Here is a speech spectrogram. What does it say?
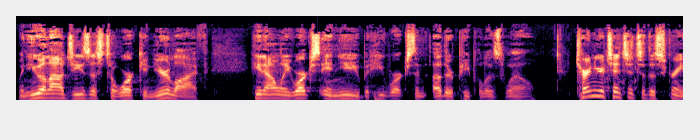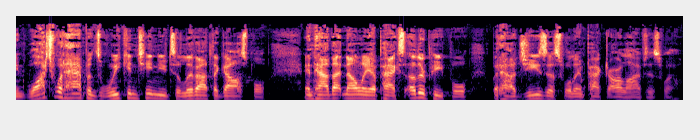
when you allow jesus to work in your life he not only works in you but he works in other people as well. Turn your attention to the screen. Watch what happens when we continue to live out the gospel and how that not only impacts other people but how jesus will impact our lives as well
